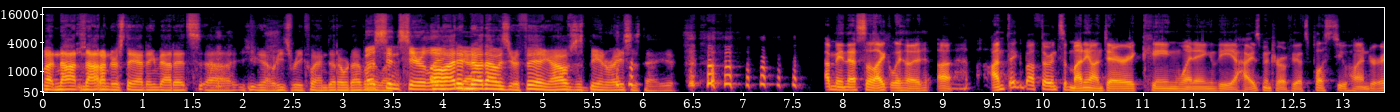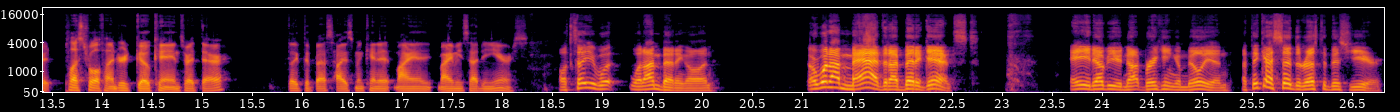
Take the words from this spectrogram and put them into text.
but not not understanding that it's uh, you know he's reclaimed it or whatever. But like, sincerely. oh, I didn't yeah. know that was your thing. I was just being racist at you. I mean, that's the likelihood. Uh. I'm thinking about throwing some money on D'Eriq King winning the Heisman Trophy. That's plus 200, plus 1200. Go Canes right there. Like the best Heisman candidate Miami, Miami's had in years. I'll tell you what what I'm betting on, or what I'm mad that I bet against. AEW not breaking a million. I think I said the rest of this year.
